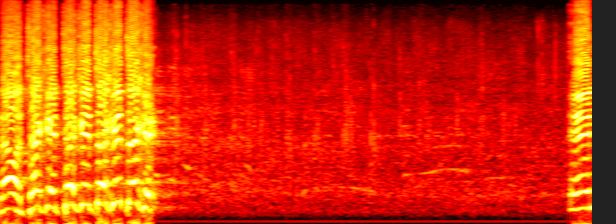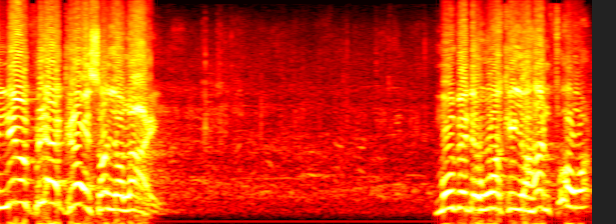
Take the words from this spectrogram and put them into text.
Now take it, take it, take it, take it. A new prayer grace on your life. Moving the work in your hand forward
